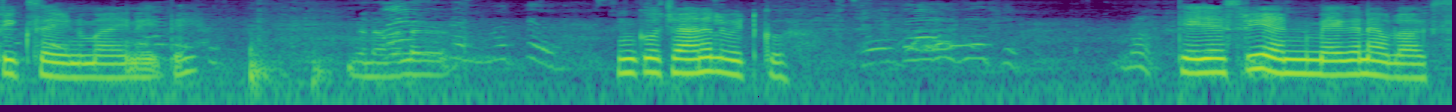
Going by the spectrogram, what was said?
ఫిక్స్ అయ్యిండు మా ఆయన అయితే. ఇంకా ఛానల్ పెట్టుకో. తేజశ్రీ అండ్ మేఘనా వ్లాగ్స్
